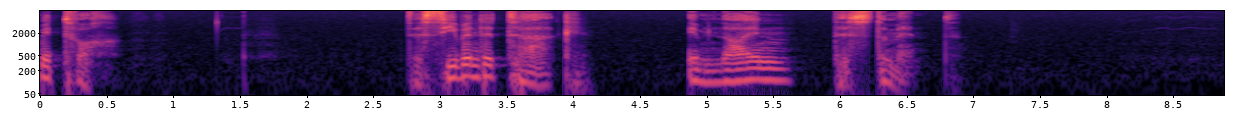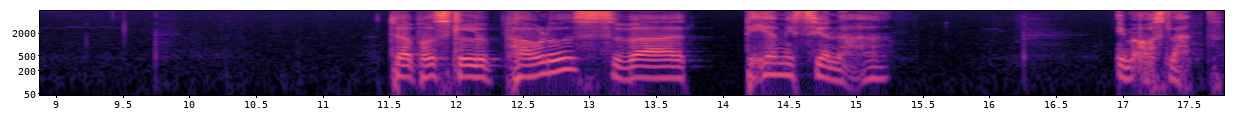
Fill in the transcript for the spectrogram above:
Mittwoch, der siebente Tag im Neuen Testament. Der Apostel Paulus war der Missionar im Ausland.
